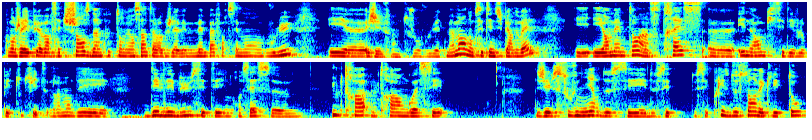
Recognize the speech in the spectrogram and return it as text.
comment j'avais pu avoir cette chance d'un coup de tomber enceinte alors que je l'avais même pas forcément voulu. Et euh, j'ai enfin, toujours voulu être maman, donc c'était une super nouvelle. Et, et en même temps un stress euh, énorme qui s'est développé tout de suite. Vraiment dès dès le début, c'était une grossesse euh, ultra ultra angoissée. J'ai le souvenir de ces de ces de ces prises de sang avec les taux.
